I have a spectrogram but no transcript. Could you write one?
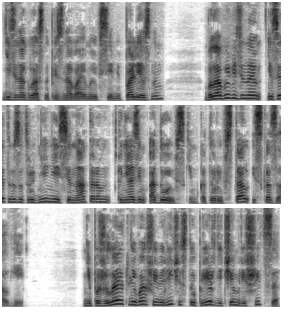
единогласно признаваемое всеми полезным, была выведена из этого затруднения сенатором князем Адоевским, который встал и сказал ей: "Не пожелает ли ваше величество прежде чем решиться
